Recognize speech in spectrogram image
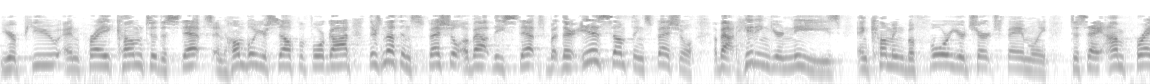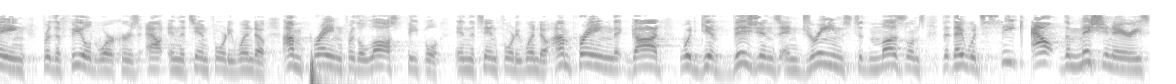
your pew and pray. Come to the steps and humble yourself before God. There's nothing special about these steps, but there is something special about hitting your knees and coming before your church family to say, I'm praying for the field workers out in the 1040 window. I'm praying for the lost people in the 1040 window. I'm praying that God would give visions and dreams to the Muslims, that they would seek out the missionaries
